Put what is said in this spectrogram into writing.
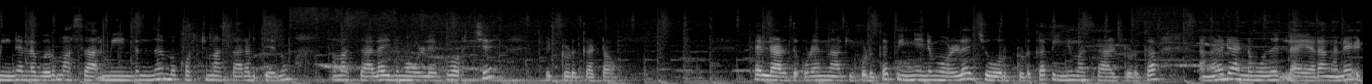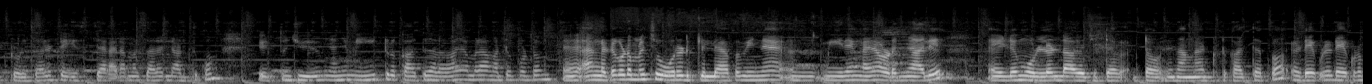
മീനല്ല വെറും മസാല മീനിൽ നിന്ന് നമ്മൾ കുറച്ച് മസാല എടുത്തിരുന്നു. ആ മസാല അതിന്റെ മുകളിലേക്ക് കുറച്ച് ഇട്ട് കൊടുക്കാം കേട്ടോ. എല്ലായിടത്തും കൂടെ ഒന്നാക്കി കൊടുക്കുക. പിന്നെ അതിന്റെ മുകളിൽ ചോറിട്ട് കൊടുക്കുക. പിന്നെ മസാല ഇട്ട് കൊടുക്കുക. അങ്ങനെ രണ്ട് മൂന്ന് ലെയർ അങ്ങനെ ഇട്ട് കൊടുത്താൽ ടേസ്റ്റ് ആകാരം മസാല എല്ലായിടത്തേക്കും എടുത്തും ചെയ്യും. ഞാൻ മീൻ ഇട്ട് കൊടുക്കാത്ത അഥവാ നമ്മൾ അങ്ങോട്ടും ഇങ്ങോട്ടും അങ്ങോട്ടും ഇങ്ങോട്ടും നമ്മൾ ചോറ് എടുക്കില്ല. അപ്പോൾ പിന്നെ മീൻ എങ്ങനെ ഉടഞ്ഞാൽ അതിൽ മുള്ളുണ്ടാവും വെച്ചിട്ട് കേട്ടോ ഞാൻ അങ്ങനെ ഇട്ട് കൊടുക്കാത്ത അപ്പോൾ ഇടയിൽ കൂടെ ഇടയിൽ കൂടെ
